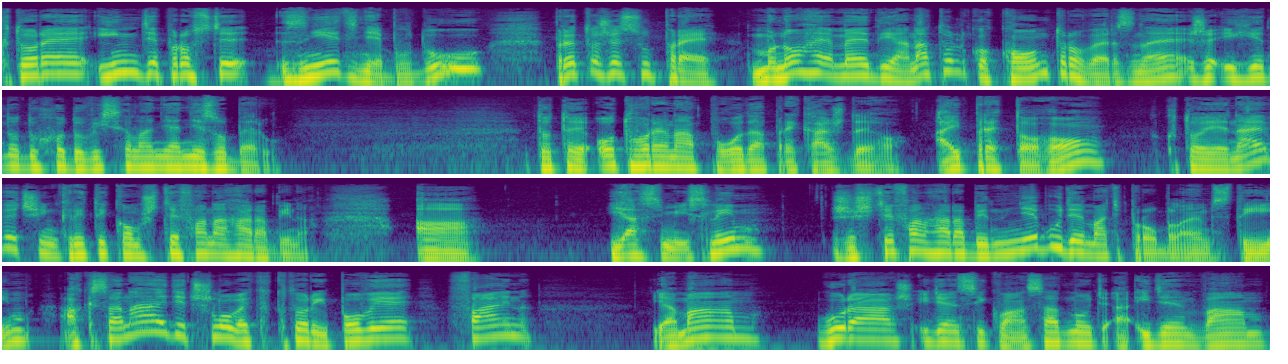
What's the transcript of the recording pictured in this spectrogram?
ktoré inde proste znieť nebudú, pretože sú pre mnohé médiá natoľko kontroverzné, že ich jednoducho do vysielania nezoberú. Toto je otvorená pôda pre každého. Aj pre toho, kto je najväčším kritikom Štefana Harabina. A ja si myslím, že Štefan Harabin nebude mať problém s tým, ak sa nájde človek, ktorý povie, fajn, ja mám guráž, idem si k vám sadnúť a idem vám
